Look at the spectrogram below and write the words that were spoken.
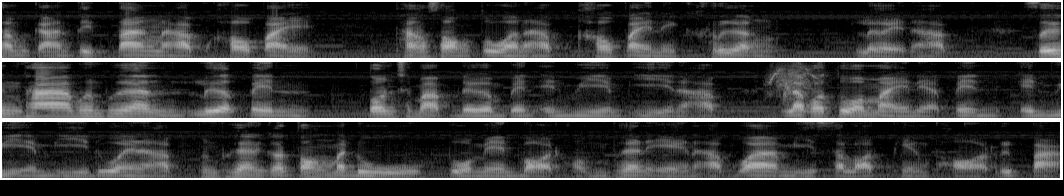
ทำการติดตั้งนะครับเข้าไปทั้ง 2 ตัวนะครับเข้าไปในเครื่องเลยนะครับ ซึ่งถ้าเพื่อนๆเลือกเป็นต้นฉบับเดิมเป็น NVMe นะครับ แล้วก็ตัวใหม่เนี่ยเป็น NVMe ด้วยนะครับ เพื่อนๆก็ต้องมาดูตัวเมนบอร์ดของเพื่อนเองนะครับ ว่ามีสล็อตเพียงพอหรือเปล่า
